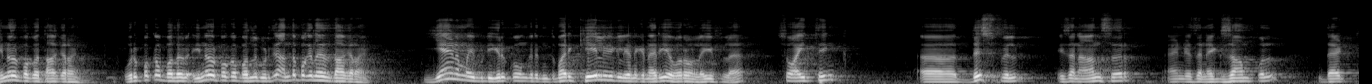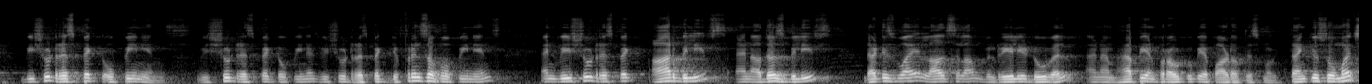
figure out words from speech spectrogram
இன்னொரு பக்கம் தாக்குறாங்க. ஒரு பக்கம் பதில் இன்னொரு பக்கம் பதில் கொடுத்து அந்த பக்கத்தில் இருந்து தாக்குறாங்க. ஏன் நம்ம இப்படி இருக்கோங்கிற இந்த மாதிரி கேள்விகள் எனக்கு நிறைய வரும் லைஃப்பில் so I think this film is an answer and is an example that we should respect opinions we should respect opinions we should respect difference of opinions and we should respect our beliefs and others' beliefs. That is why Lal Salam will really do well, and I'm happy and proud to be a part of this movie. Thank you so much.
